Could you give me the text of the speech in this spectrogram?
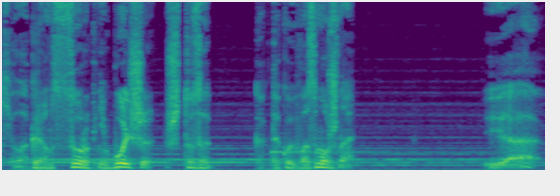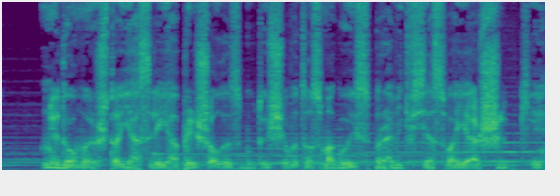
Килограмм сорок, не больше. Что за... как такое возможно? Я не думаю, что если я пришел из будущего, то смогу исправить все свои ошибки.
